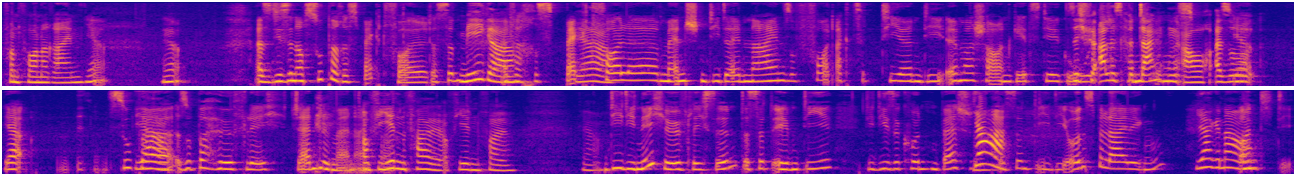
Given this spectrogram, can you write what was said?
von vornherein. ja, ja. Also die sind auch super respektvoll. Das sind Mega. einfach respektvolle Menschen, die dein Nein sofort akzeptieren, die immer schauen, geht's dir gut. Sich für alles Kann bedanken auch. Also ja, ja. super, Ja. super höflich, Gentleman. Einfach. auf jeden Fall, auf jeden Fall. Ja. Die, die nicht höflich sind, das sind eben die, die diese Kunden bashen. Ja. Das sind die, die uns beleidigen Ja, genau. und die,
